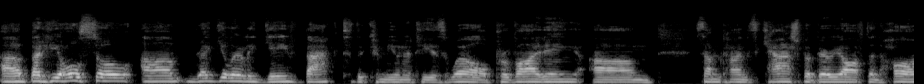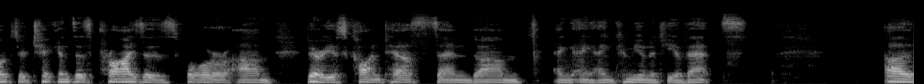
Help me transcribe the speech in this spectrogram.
Uh, but he also um, regularly gave back to the community as well, providing um, sometimes cash, but very often hogs or chickens as prizes for um, various contests and, um, and, and, and, community events. Uh,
